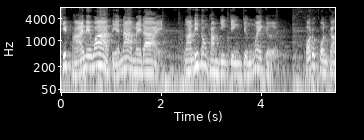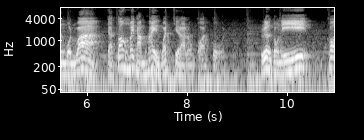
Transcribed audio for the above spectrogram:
ชิปหายไม่ว่าเสียหน้าไม่ได้ งานที่ต้องทำจริง ๆ จึงไม่เกิด เพราะทุกคนกังวลว่าจะต้องไม่ทำให้วัชิราลงกรโกรธเรื่องตรงนี้ข้อ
